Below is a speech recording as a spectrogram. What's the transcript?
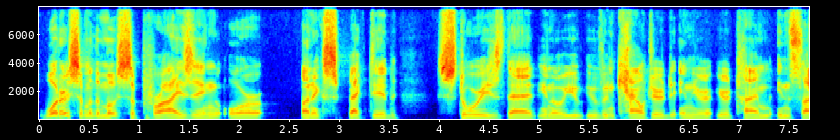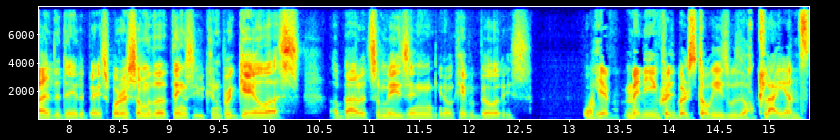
What are some of the most surprising or unexpected stories that you know you, have encountered in your, your time inside the database? What are some of the things that you can regale us about its amazing you know capabilities? We have many incredible stories with our clients.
